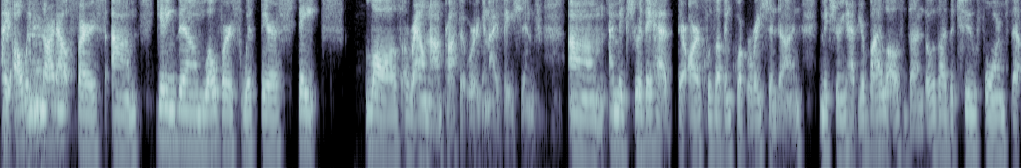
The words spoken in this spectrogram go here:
I always start out first um, getting them well versed with their state's laws around nonprofit organizations. Um, I make sure they have their articles of incorporation done, make sure you have your bylaws done. Those are the two forms that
